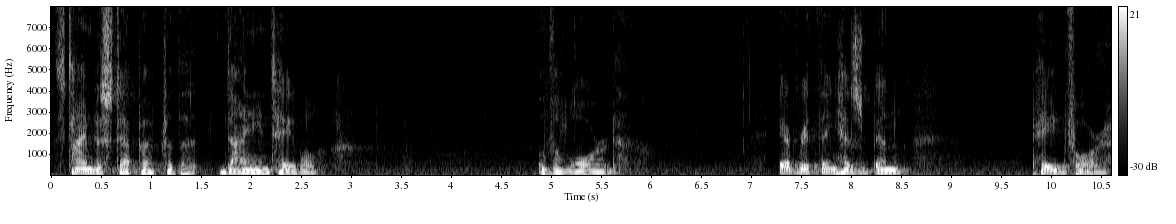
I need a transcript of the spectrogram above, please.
It's time to step up to the dining table of the Lord. Everything has been paid for.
